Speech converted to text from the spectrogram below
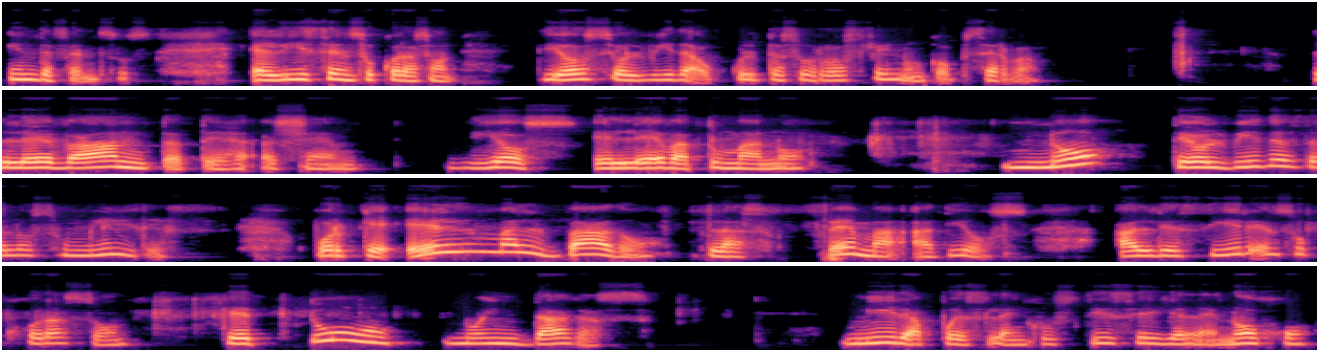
indefensos. Él dice en su corazón, Dios se olvida, oculta su rostro y nunca observa. Levántate, Hashem, Dios, eleva tu mano. No te olvides de los humildes, porque el malvado blasfema a Dios al decir en su corazón que tú no indagas. Mira pues la injusticia y el enojo.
